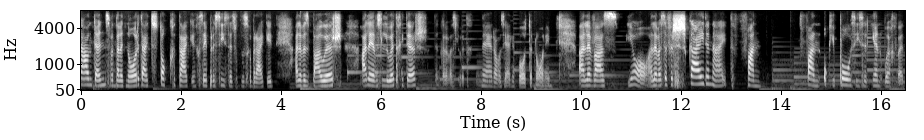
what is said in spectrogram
accountants want hulle het na die tyd stok geteken en gesê presies dit wat ons gebruik het. Hulle was bouers, hulle was loodgieters. Ek dink hulle was lood. Nee, daar was nie eintlik water daar nie. Hulle was ja, hulle was 'n verskeidenheid van van okkupasies in een oogwin.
